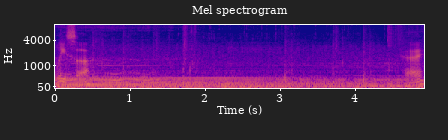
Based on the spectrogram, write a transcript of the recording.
Lisa. Okay.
